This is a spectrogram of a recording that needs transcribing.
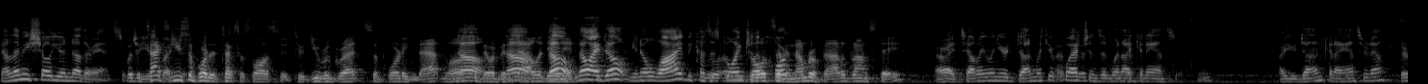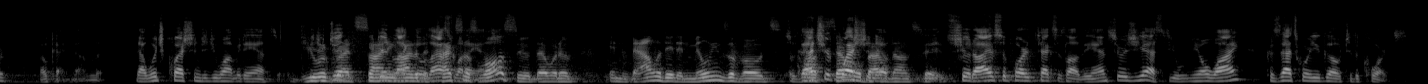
Now, let me show you another answer But the Texas, you supported the Texas lawsuit too. Do you regret supporting that lawsuit that would have been no, validated? no, no, I don't. You know why? Because it's going to the Results of a number of battleground states? All right, tell me when you're done with your That's good. questions and when I can answer. Are you done? Can I answer now? Sure. Okay, now, now which question did you want me to answer? Do you did- regret didn't signing like on to the the last one I Texas lawsuit that would have invalidated millions of votes So that's your question now. battleground states? Should I have supported Texas law? The answer is yes. You, you know why? Because that's where you go, to the courts.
